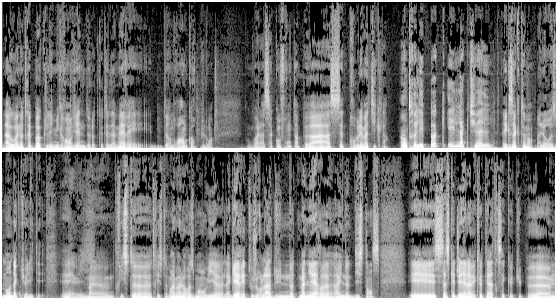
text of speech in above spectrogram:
Là où à notre époque, les migrants viennent de l'autre côté de la mer et d'endroits encore plus loin. Donc voilà, ça confronte un peu à cette problématique-là. Entre l'époque et l'actuel. Exactement. Malheureusement, d'actualité. Et Eh oui. mal- triste, euh, tristement et malheureusement, oui, euh, la guerre est toujours là, d'une autre manière, euh, à une autre distance. Et c'est ça ce qui est génial avec le théâtre, c'est que tu peux euh,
